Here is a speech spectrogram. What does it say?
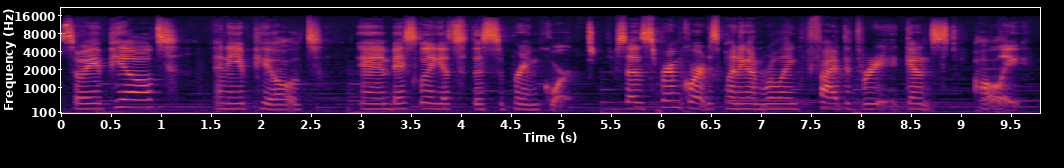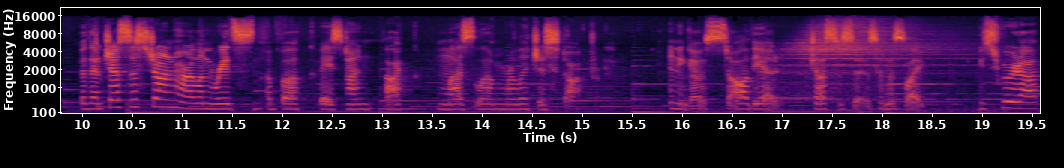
So he appealed, and he appealed, and basically gets to the Supreme Court. So the Supreme Court is planning on ruling five to three against Ali. But then Justice John Harlan reads a book based on black Muslim religious doctrine. And he goes to all the justices and is like, You screwed up.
